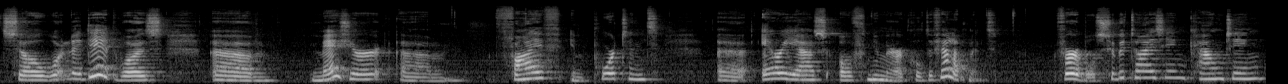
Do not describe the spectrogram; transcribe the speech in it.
So, what they did was um, measure um, five important uh, areas of numerical development verbal subitizing, counting,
